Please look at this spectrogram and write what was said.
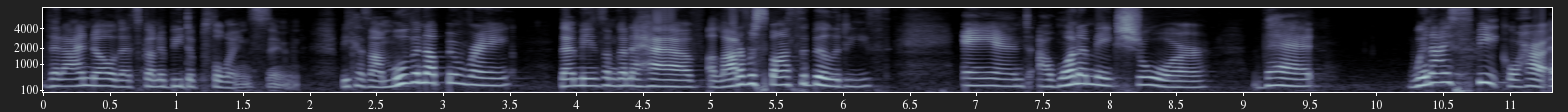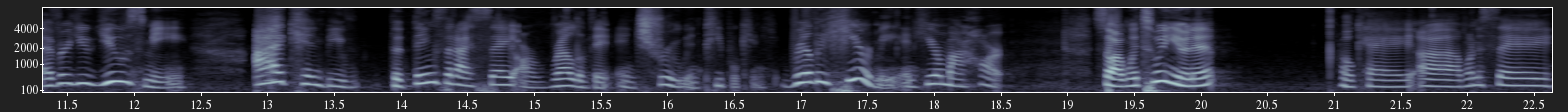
that I know that's going to be deploying soon because I'm moving up in rank. That means I'm going to have a lot of responsibilities. And I want to make sure that when I speak or however you use me, I can be, the things that I say are relevant and true, and people can really hear me and hear my heart. So I went to a unit. Okay, uh, I want to say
